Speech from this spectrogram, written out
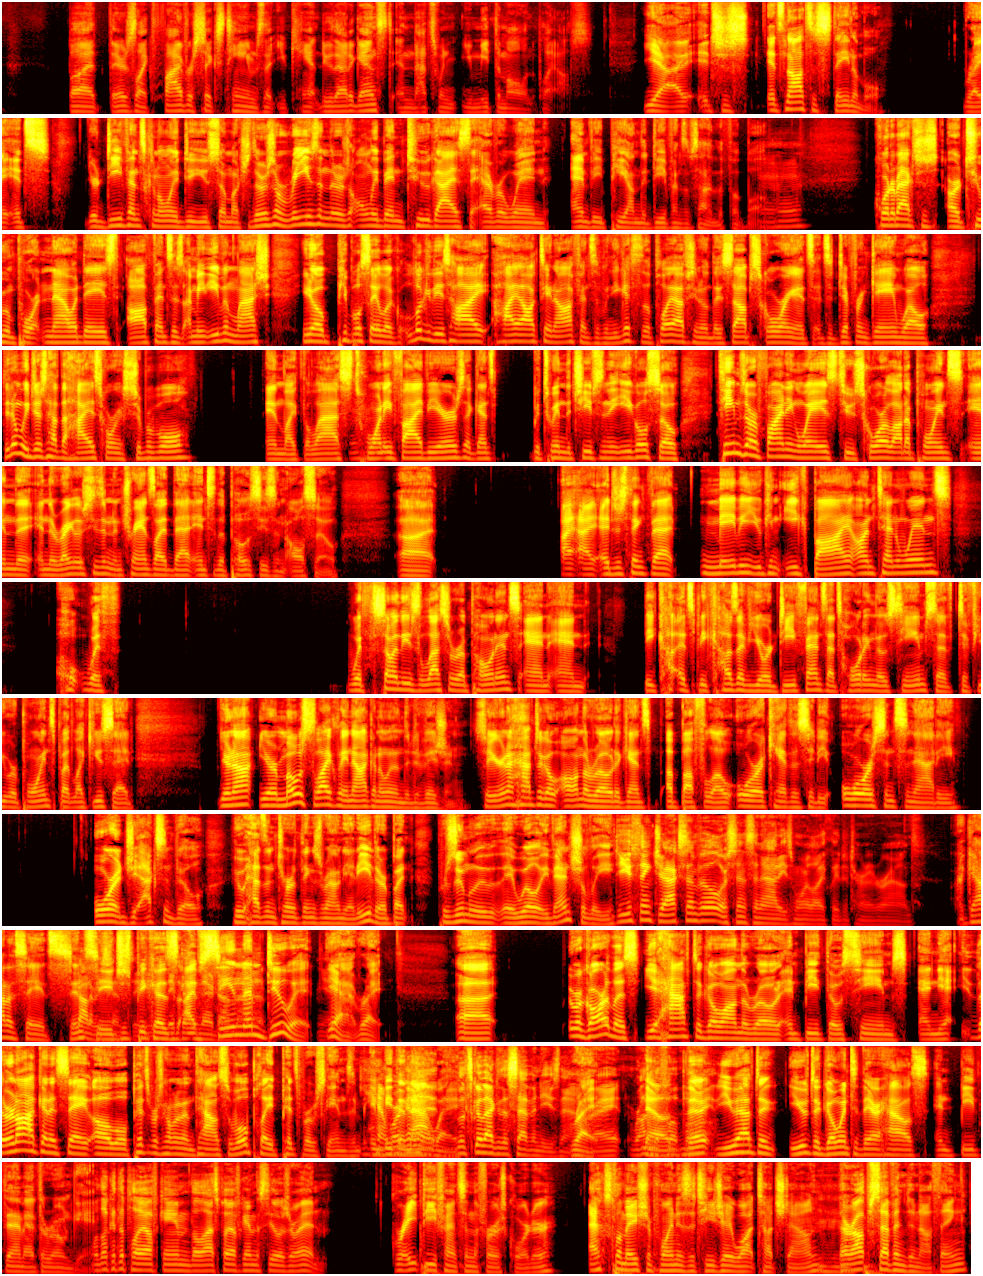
but there's like five or six teams that you can't do that against, and that's when you meet them all in the playoffs. Yeah, it's just it's not sustainable, right? It's your defense can only do you so much. There's a reason there's only been two guys to ever win MVP on the defensive side of the football. Quarterbacks just are too important nowadays. Offenses, I mean, even last, you know, people say, look, look at these high high octane offenses. When you get to the playoffs, you know, they stop scoring. It's it's a different game. Well, didn't we just have the highest scoring Super Bowl in like the last Mhm. 25 years against between the Chiefs and the Eagles? So teams are finding ways to score a lot of points in the in the regular season and translate that into the postseason also. Uh, I, I just think that maybe you can eke by on 10 wins with with some of these lesser opponents and and because it's because of your defense that's holding those teams to, to fewer points but like you said you're not you're most likely not going to win the division so you're going to have to go on the road against a buffalo or a kansas city or a cincinnati or a jacksonville who hasn't turned things around yet either but presumably they will eventually Do you think Jacksonville or Cincinnati is more likely to turn it around? I gotta say it's gotta be Cincy, just because I've there, seen them that. do it. Yeah. Yeah, right. Uh, regardless, you have to go on the road and beat those teams, and you, they're not gonna say, "Oh, well, Pittsburgh's coming to town, so we'll play Pittsburgh's games and, and beat them gonna- that way." Let's go back to the 70s now, Right. right? Run the no, football. you have to you have to go into their house and beat them at their own game. Well, look at the playoff game, the last playoff game the Steelers are in. Great defense in the first quarter. Exclamation point is a TJ Watt touchdown. Mhm. They're up 7 to nothing.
